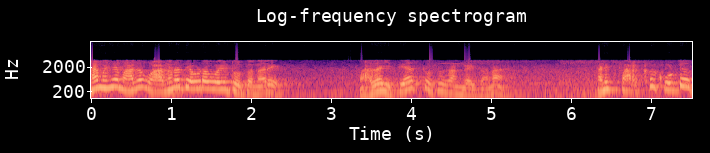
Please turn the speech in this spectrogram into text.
हा म्हणजे माझं वागणं तेवढं वाईट होतं ना रे. माझा इतिहास तसं सांगायचा ना. आणि सारखं खोटंच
